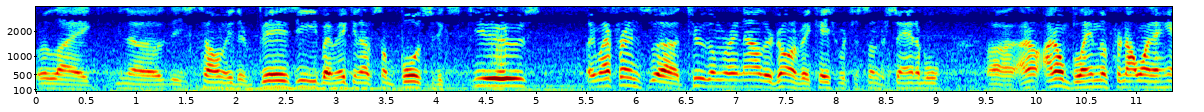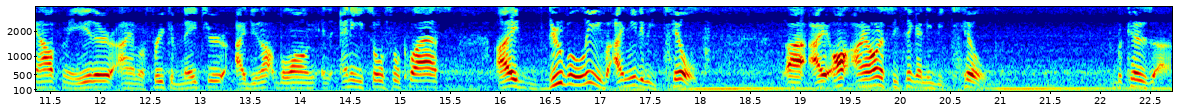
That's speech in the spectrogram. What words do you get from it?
or like you know they just tell me they're busy by making up some bullshit excuse. Like my friends, uh, two of them right now, they're going on vacation, which is understandable. Uh, I don't I don't blame them for not wanting to hang out with me either. I am a freak of nature. I do not belong in any social class. I do believe I need to be killed. Uh, I I honestly think I need to be killed because uh,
